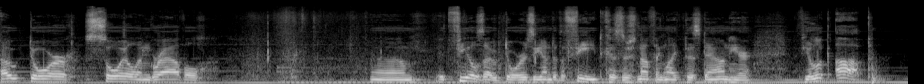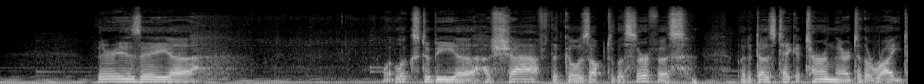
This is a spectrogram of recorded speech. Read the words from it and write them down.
outdoor soil and gravel. Um, it feels outdoorsy under the feet because there's nothing like this down here. If you look up, there is a uh, what looks to be a, a shaft that goes up to the surface, but it does take a turn there to the right,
